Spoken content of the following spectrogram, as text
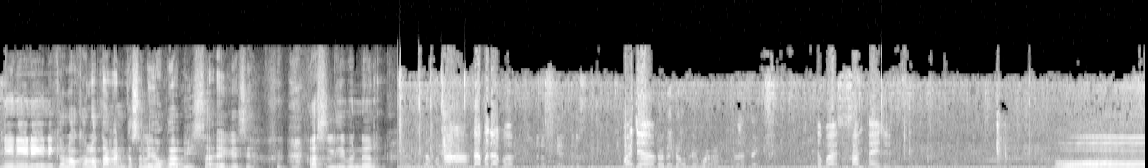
Nih, nih, nih, ini kalau kalau tangan keseleo nggak bisa ya, guys ya. Asli bener. Ah, ah, tak apa tak apa. Teruskan, teruskan. Buat je. Tak ada boleh buat. Kita buat santai je. Oh.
